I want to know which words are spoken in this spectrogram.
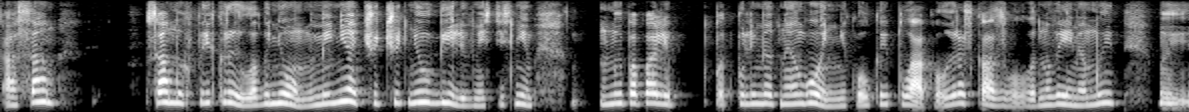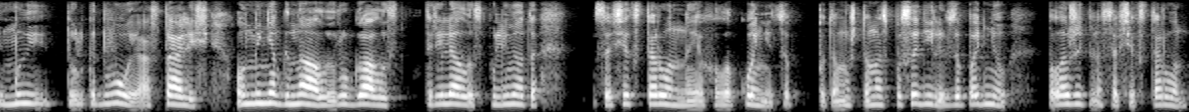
А сам, сам их прикрыл огнем. Меня чуть-чуть не убили вместе с ним. Мы попали под пулеметный огонь. Николка и плакал, и рассказывал. В одно время мы, мы, мы только двое остались. Он меня гнал и ругал, и стрелял из пулемета со всех сторон наехала конница, потому что нас посадили в западню, положительно со всех сторон.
